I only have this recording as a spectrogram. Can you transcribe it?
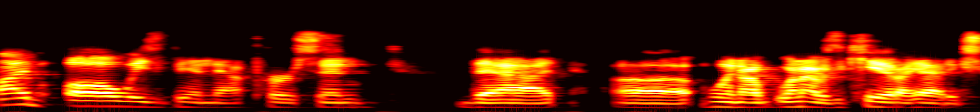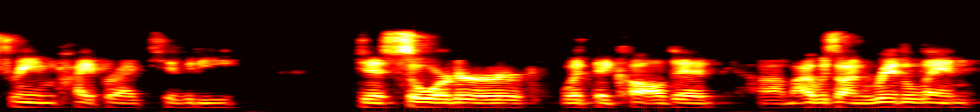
I've always been that person that uh, when I when I was a kid, I had extreme hyperactivity disorder, what they called it. Um, I was on Ritalin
